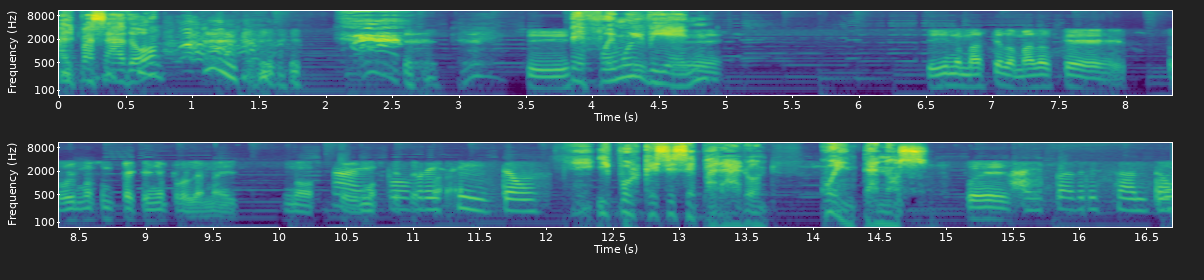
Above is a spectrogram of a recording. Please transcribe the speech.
al pasado. Sí. ¿Te fue muy bien? Eh, sí, nomás que lo malo es que tuvimos un pequeño problema y nos Ay, tuvimos que separar. pobrecito. ¿Y por qué se separaron? Cuéntanos. Pues, Ay, Padre Santo.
